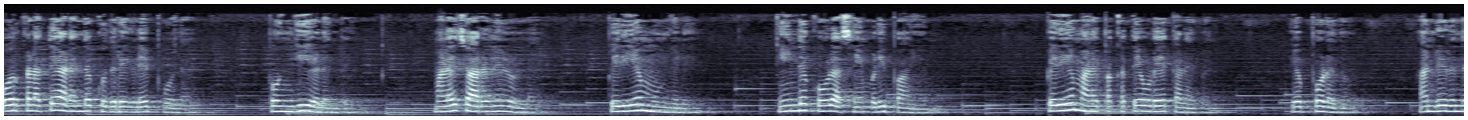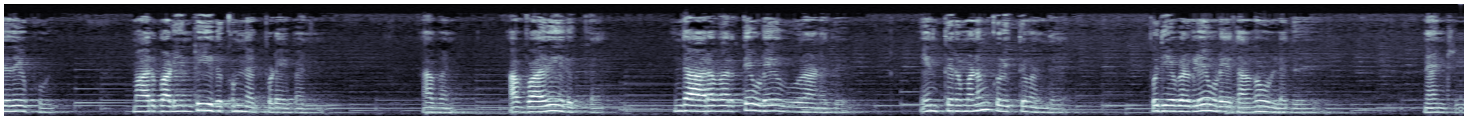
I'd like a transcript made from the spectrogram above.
போர்க்களத்தை அடைந்த குதிரைகளைப் போல பொங்கி எழுந்து மலைச்சாரலில் உள்ள பெரிய மூங்கிலே நீண்ட கோல் அசையும்படி பாயும். பெரிய மலைப்பக்கத்தை உடைய தலைவன் எப்பொழுதும் அன்றிருந்ததே போல் மாறுபாடின்றி இருக்கும் நட்புடையவன். அவன் அவ்வாறு இருக்க இந்த ஆரவாரத்தை உடைய ஊரானது. என் திருமணம் குறித்து வந்த புதியவர்களே உடையதாக உள்ளது. நன்றி.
